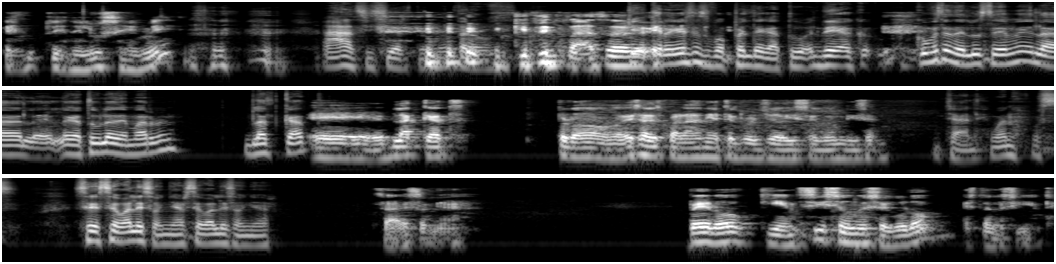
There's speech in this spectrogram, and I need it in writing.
¿En el UCM? ah, sí, cierto. Pero, ¿Qué te pasa? Que, que su papel de Gatúbela. ¿Cómo es en el UCM la, la, Gatúbela de Marvel? ¿Black Cat? Eh, Black Cat. Pero esa es para Anya Taylor-Joy, según dicen. Chale, bueno, pues se, vale soñar, se vale soñar. Sabe soñar. Pero quien sí se une seguro está en el siguiente.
